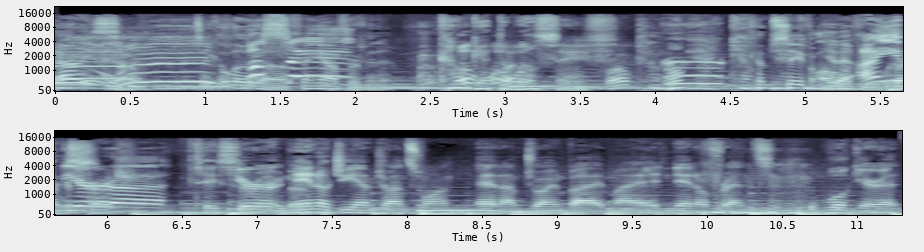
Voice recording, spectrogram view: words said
How are you doing? Take a load We'll off. Hang out for a minute. Come Whoa, get whoa, the whoa. will save. Come save all of I am your uh, Taste your nano GM Jon Swan, and I'm joined by my nano friends Will Garrett,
